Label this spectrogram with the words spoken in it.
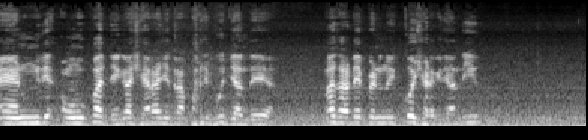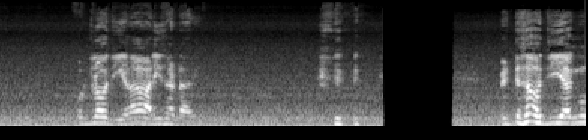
ਐਨ ਨੂੰ ਤੇ ਆਉਣੂ ਭੱਜੇਗਾ ਸ਼ਹਿਰਾਂ, ਜਿਸ ਤਰ੍ਹਾਂ ਭੱਜ ਭੁੱਜ ਜਾਂਦੇ ਆ। ਮੈਂ ਸਾਡੇ ਪਿੰਡ ਨੂੰ ਇੱਕੋ ਹੀ ਸੜਕ ਜਾਂਦੀ ਉਡਲੋ ਜੀ ਵਾਲਾ ਹਾਲ ਹੀ ਸਾਡਾ ਵੀ। ਪਿੰਡ ਦਾ ਜੀ ਵਾਂਗੂ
